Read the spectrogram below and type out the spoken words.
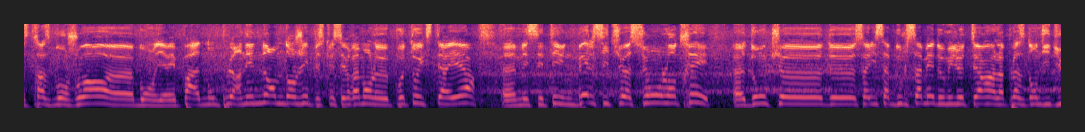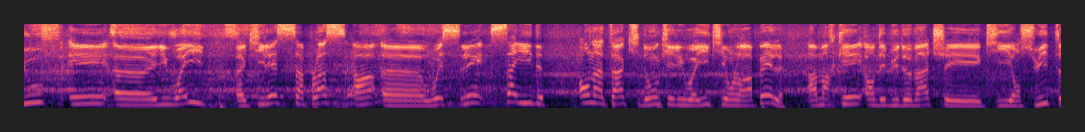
strasbourgeois. Bon, il n'y avait pas non plus un énorme danger puisque c'est vraiment le poteau extérieur, mais c'était une belle situation. L'entrée euh, donc euh, de Salis Abdoul Samed au milieu de terrain à la place d'Andy Diouf et euh, Eli Wahi qui laisse sa place à Wesley Saïd en attaque. Donc Eli Wahi qui, on le rappelle, a marqué en début de match et qui ensuite,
